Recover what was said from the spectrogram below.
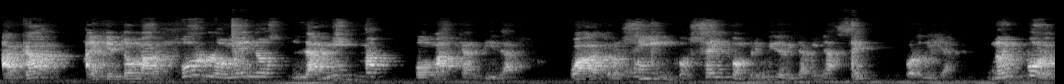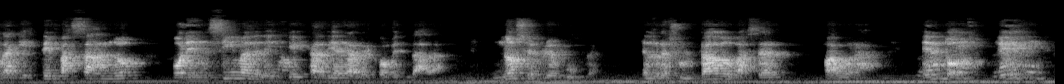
Acá hay que tomar por lo menos la misma o más cantidad. 4, 5, 6 comprimidos de vitamina C por día. No importa que esté pasando por encima de la ingesta diaria recomendada. No se preocupen. El resultado va a ser favorable. Entonces, ¿eh?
